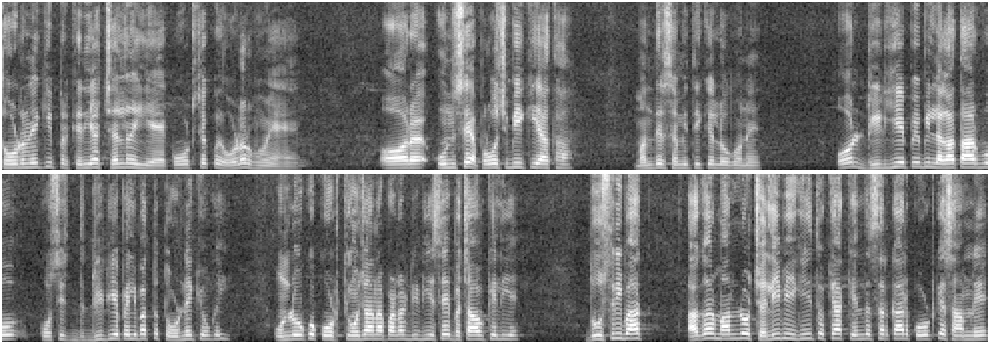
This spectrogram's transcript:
तोड़ने की प्रक्रिया चल रही है कोर्ट से कोई ऑर्डर हुए हैं और उनसे अप्रोच भी किया था मंदिर समिति के लोगों ने और डीडीए पे भी लगातार वो कोशिश डीडीए पहली बात तो तोड़ने क्यों गई? उन लोगों को कोर्ट क्यों जाना पड़ा डीडीए से बचाव के लिए? दूसरी बात अगर मान लो चली भी गई तो क्या केंद्र सरकार कोर्ट के सामने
